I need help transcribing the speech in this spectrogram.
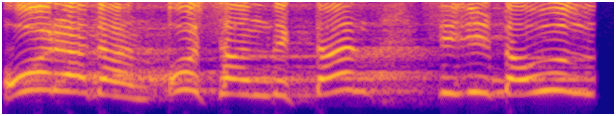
Oradan o sandıktan sizi davul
